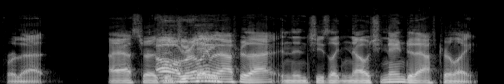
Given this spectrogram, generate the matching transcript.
for that. I asked her, "Did Oh, you really? name it after that?" And then she's like, "No, she named it after like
